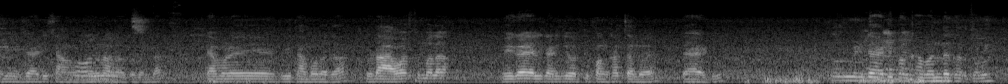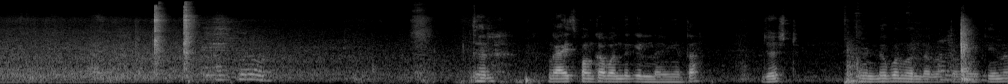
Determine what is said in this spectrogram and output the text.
आणि याच्यासाठी सांग घेऊन आला होता बंदा त्यामुळे मी थांबवला होता. थोडा आवाज तुम्हाला वेगळा येईल कारण की वरती पंखा चालू आहे त्यासाठी दोन मिनिटासाठी पंखा बंद करतो मी. तर गाईच पंखा बंद केलेला आहे मी आता. जस्ट विंडो पण बंद करतो की ना?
